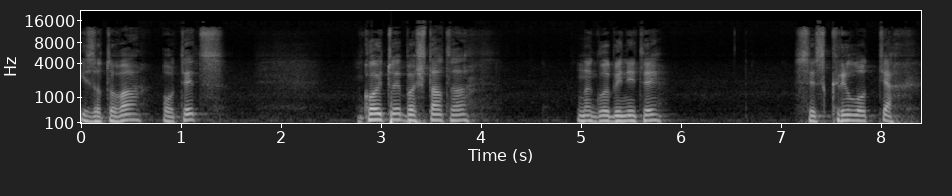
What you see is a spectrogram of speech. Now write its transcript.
И затова отец, който е бащата на глъбините, се скрил от тях.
